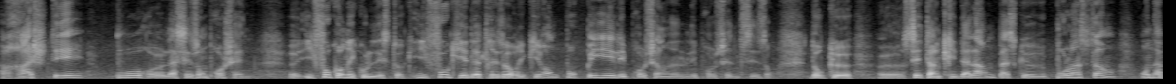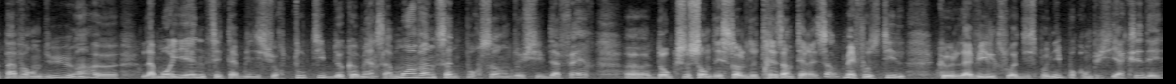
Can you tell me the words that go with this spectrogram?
racheter pour euh, la saison prochaine. Euh, il faut qu'on écoule les stocks. Il faut qu'il y ait de la trésorerie qui rentre pour payer les, les prochaines saisons. Donc euh, c'est un cri d'alarme parce que pour l'instant, on n'a pas vendu. Hein, la moyenne s'établit sur tout type de commerce à moins 25% de chiffre d'affaires. donc ce sont des soldes très intéressantes, mais faut-il que la ville soit disponible pour qu'on puisse y accéder?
